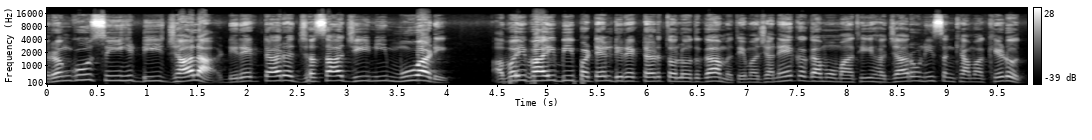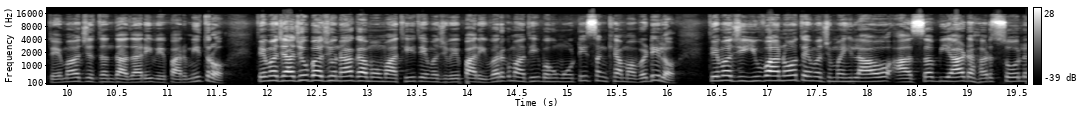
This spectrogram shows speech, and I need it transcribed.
Rangusinh D Jhala, director Jasajini Muvadi Abhaybhai B Patel, director Talod ગામ તેમજ અનેક ગામોમાંથી હજારોની સંખ્યામાં ખેડૂત તેમજ ધંધાદારી વેપાર મિત્રો તેમજ આજુબાજુના ગામોમાંથી તેમજ વેપારી વર્ગમાંથી બહુ મોટી સંખ્યામાં વડીલો તેમજ યુવાનો તેમજ મહિલાઓ આ સબયાર્ડ હરસોલ,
